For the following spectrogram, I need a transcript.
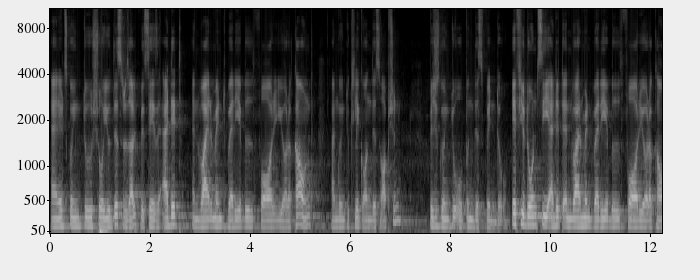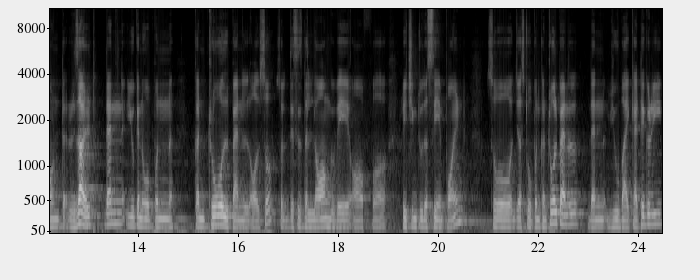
and it's going to show you this result which says edit environment variable for your account. I'm going to click on this option which is going to open this window. If you don't see edit environment variable for your account result, then you can open control panel also. So this is the long way of uh, reaching to the same point. So just open control panel, then view by category,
